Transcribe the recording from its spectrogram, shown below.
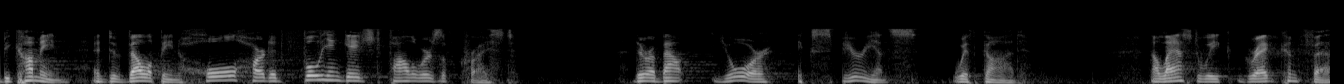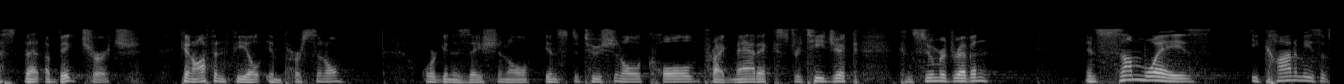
Becoming and developing wholehearted, fully engaged followers of Christ. They're about your experience with God. Now, last week, Greg confessed that a big church can often feel impersonal, organizational, institutional, cold, pragmatic, strategic, consumer driven. In some ways, economies of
